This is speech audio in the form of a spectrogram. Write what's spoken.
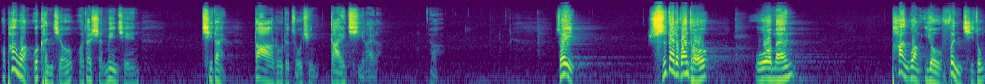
我盼望，我恳求，我在神面前期待大陆的族群该起来了，所以时代的关头，我们盼望有份其中，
